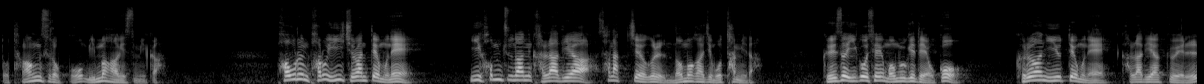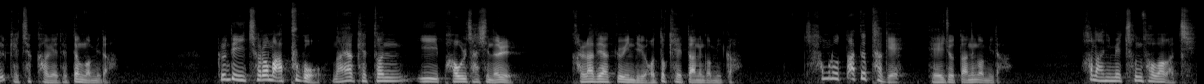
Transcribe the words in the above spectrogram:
또 당황스럽고 민망하겠습니까? 바울은 바로 이 질환 때문에 이 험준한 갈라디아 산악 지역을 넘어가지 못합니다. 그래서 이곳에 머물게 되었고 그러한 이유 때문에 갈라디아 교회를 개척하게 됐던 겁니다. 그런데 이처럼 아프고 나약했던 이 바울 자신을 갈라디아 교인들이 어떻게 했다는 겁니까? 참으로 따뜻하게 대해줬다는 겁니다. 하나님의 천사와 같이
